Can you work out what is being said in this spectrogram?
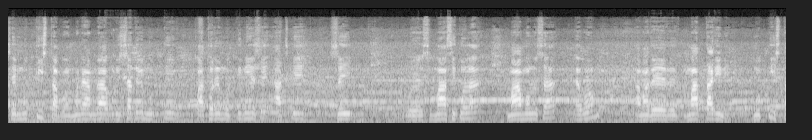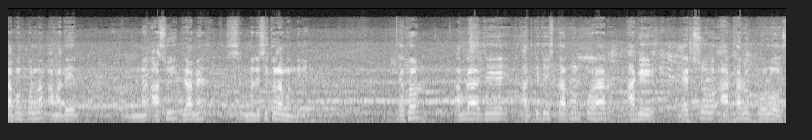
সেই মূর্তি স্থাপন মানে আমরা উড়িষ্যা থেকে মূর্তি, পাথরের মূর্তি নিয়ে এসে আজকে সেই মা শীতলা, মা মনসা এবং আমাদের মা তারিণী মূর্তি স্থাপন করলাম আমাদের আশুই গ্রামের মানে শীতলা মন্দিরে। এখন আমরা যে, আজকে যে স্থাপন করার আগে একশো আঠারো কলস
